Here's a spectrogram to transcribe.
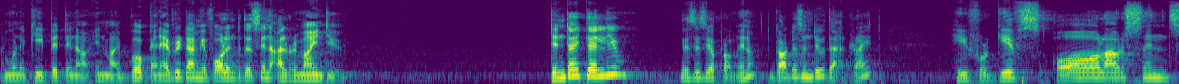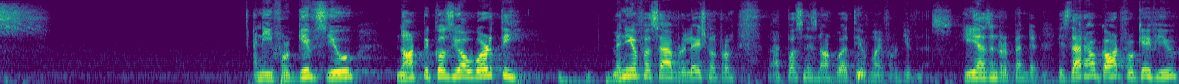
I'm going to keep it in, a, in my book, and every time you fall into the sin, I'll remind you. Didn't I tell you? This is your problem. You know, God doesn't do that, right? He forgives all our sins. And He forgives you not because you are worthy. Many of us have relational problems. That person is not worthy of my forgiveness. He hasn't repented. Is that how God forgave you?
